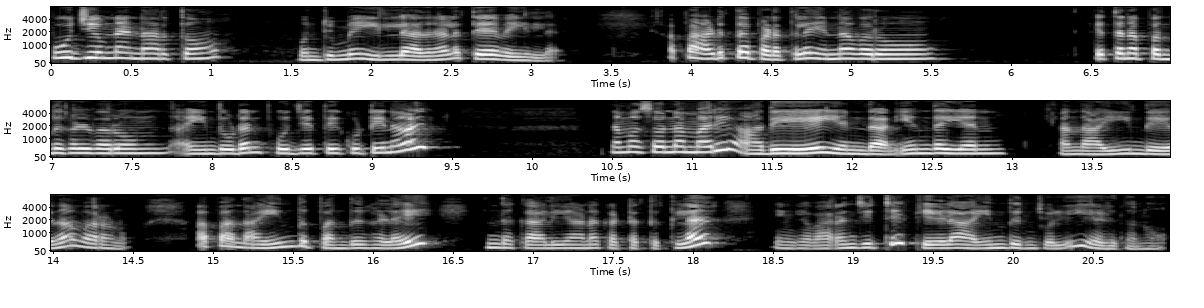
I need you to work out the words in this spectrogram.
பூஜ்ஜியம்னா என்ன அர்த்தம்? ஒன்றுமே இல்லை அதனால் தேவையில்லை. அப்போ அடுத்த படத்தில் என்ன வரும்? எத்தனை பந்துகள் வரும்? ஐந்துடன் பூஜ்ஜியத்தை கூட்டினால் நம்ம சொன்ன மாதிரி அதே எண் தான். எந்த எண்? அந்த ஐந்தே தான் வரணும். அப்போ அந்த ஐந்து பந்துகளை இந்த காலியான கட்டத்துக்குள்ள நீங்கள் வரைஞ்சிட்டு கீழே ஐந்துன்னு சொல்லி எழுதணும்.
